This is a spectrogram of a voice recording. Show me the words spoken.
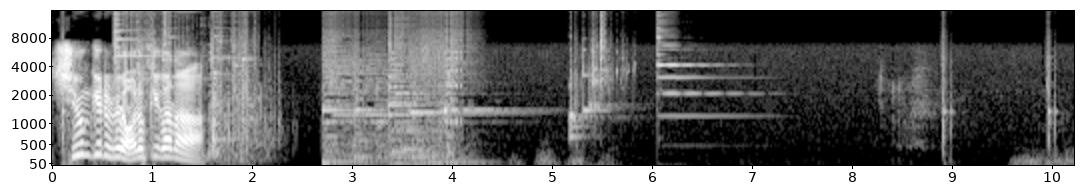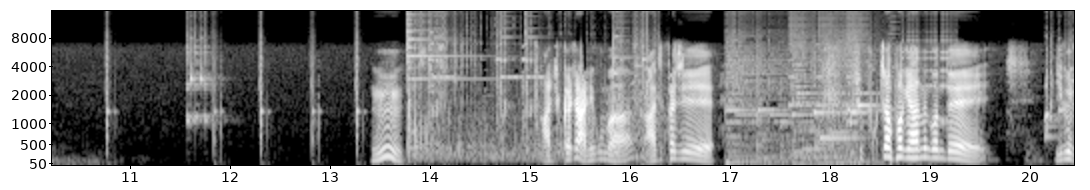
쉬운 길을 왜 어렵게 가나? 음! 아직까지 아니구만. 아직까지 혹시 복잡하게 하는 건데 이걸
